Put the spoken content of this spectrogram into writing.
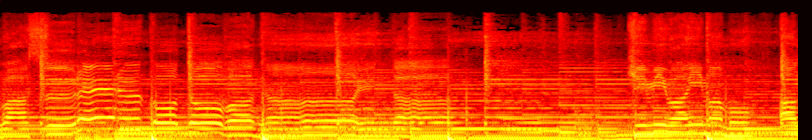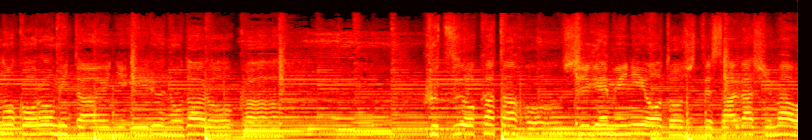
忘れることはないんだ。君は今もあの頃みたいにいるのだろうか。靴を片方茂みに落として探し回っ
